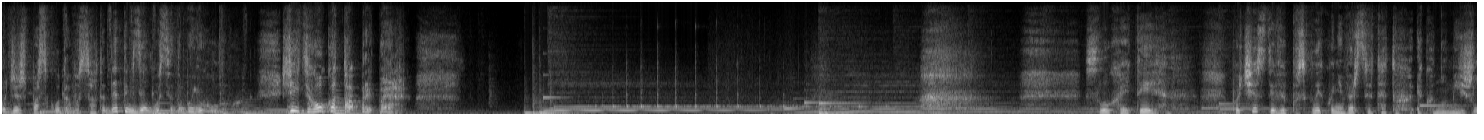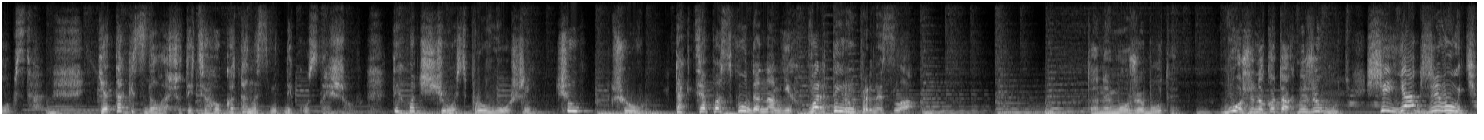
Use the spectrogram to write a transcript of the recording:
Отже ж, паскуда вусата, де ти взялося на мою голову? Ще й цього кота припер. Слухай, ти почесний випускник університету економії і жлобства. Я так і здала, що ти цього кота на смітнику знайшов. Ти хоч щось про вошень чув? Чув? Так ця паскуда нам їх в квартиру принесла. Та не може бути. Воші на котах не живуть. Ще як живуть?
